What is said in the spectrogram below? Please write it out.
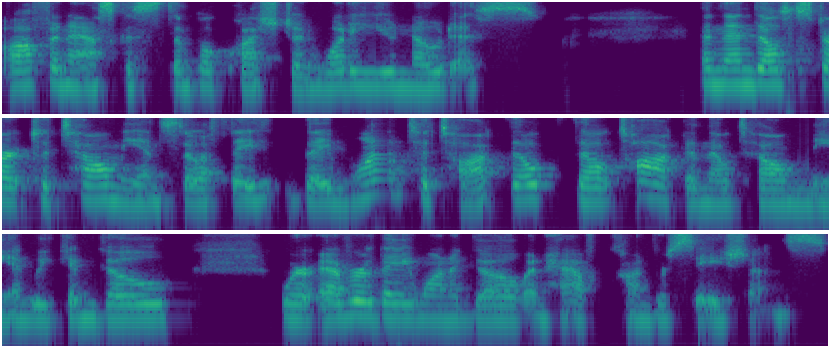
often ask a simple question What do you notice? And then they'll start to tell me. And so if they, they want to talk, they'll, they'll talk and they'll tell me, and we can go wherever they want to go and have conversations.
